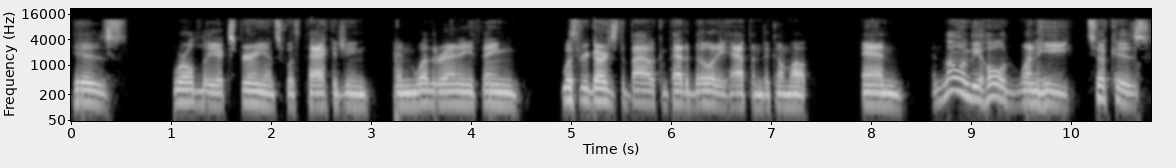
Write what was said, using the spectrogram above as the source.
his worldly experience with packaging and whether anything with regards to biocompatibility happened to come up. And and lo and behold, when he took his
